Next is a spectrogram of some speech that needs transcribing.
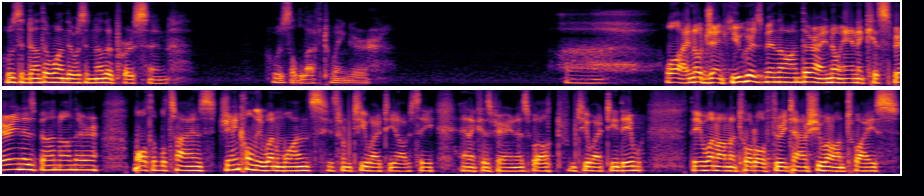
who's another one? There was another person who was a left winger. Uh, well, I know Cenk Uygur has been on there. I know Ana Kasparian has been on there multiple times. Cenk only went once. He's from TYT, obviously. Ana Kasparian as well from TYT. They they went on a total of three times. She went on twice.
